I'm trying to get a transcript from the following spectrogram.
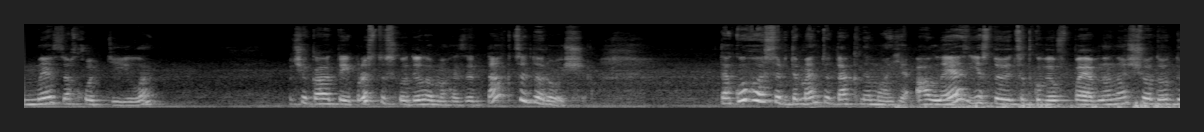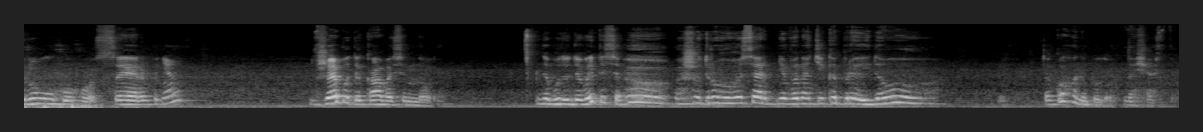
не захотіла чекати і просто сходила в магазин. Так, це дорожче. Такого асортименту так немає. Але я 100% впевнена, що до 2 серпня вже буде кава зі мною. Не буду дивитися, а що 2 серпня вона тільки прийде. О. Такого не було, на щастя.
